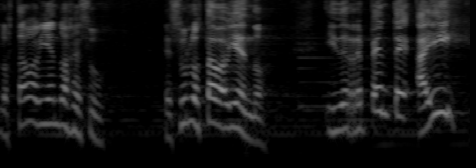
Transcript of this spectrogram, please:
Lo estaba viendo a Jesús. Jesús lo estaba viendo. Y de repente ahí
